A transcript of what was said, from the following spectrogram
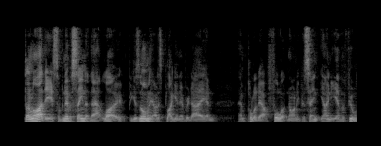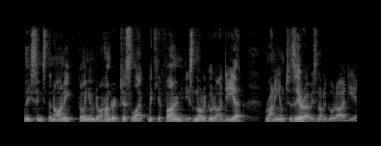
don't like this. I've never seen it that low because normally I just plug in every day and, and pull it out full at 90%. You only ever fill these things to 90, filling them to 100, just like with your phone, is not a good idea. Running them to zero is not a good idea.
